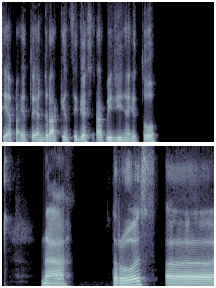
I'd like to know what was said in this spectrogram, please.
siapa itu yang gerakin si gas LPG-nya itu. Nah Terus terus eh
